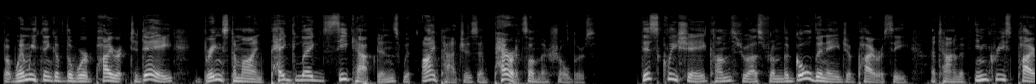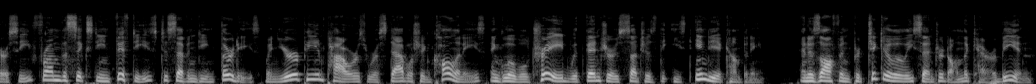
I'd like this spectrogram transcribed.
But when we think of the word pirate today, it brings to mind peg-legged sea captains with eye patches and parrots on their shoulders. This cliche comes to us from the golden age of piracy, a time of increased piracy from the 1650s to 1730s, when European powers were establishing colonies and global trade with ventures such as the East India Company, and is often particularly centered on the Caribbean.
